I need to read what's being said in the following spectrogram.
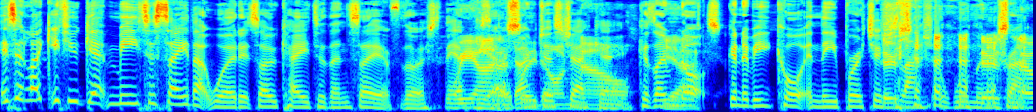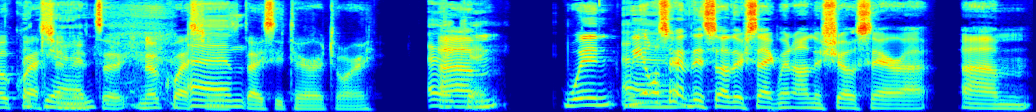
Is it like if you get me to say that word, it's okay to then say it for the rest of the We episode? honestly I'm just checking because I'm Yeah, not going to be caught in the British There's- slash a woman There's trap no question. again. It's a no question. Um, it's dicey territory. okay. Um, when we also Uh, have this other segment on the show, Sarah. Um,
